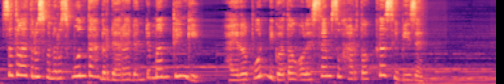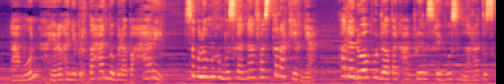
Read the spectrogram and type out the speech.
Setelah terus-menerus muntah berdarah dan demam tinggi, Hairil pun digotong oleh Sam Soeharto ke Sibizen. Namun, Hairil hanya bertahan beberapa hari sebelum menghembuskan nafas terakhirnya pada 28 April 1949.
